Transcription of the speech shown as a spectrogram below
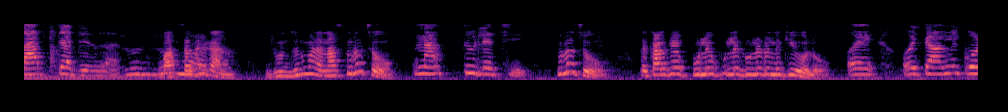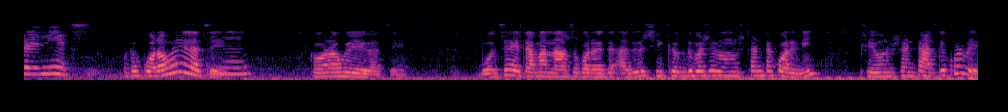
বাচ্চাদের গান। বাচ্চাদের গান? ঝুনঝুন মানে নাচ তুলেছো? নাচ তুলেছি। তুলেছো? তা কালকে ফুলে ফুলে ডুলে ডুলে কি হলো? ওই ওইটা আমি করে নিয়েছি। ওটা করা হয়ে গেছে? করা হয়ে গেছে। বলছে এটা আমার নাচও করা হয়েছে। আজকে শিক্ষক দিবসের অনুষ্ঠানটা করেনি। সেই অনুষ্ঠানটা আজকে করবে?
